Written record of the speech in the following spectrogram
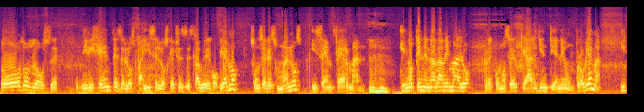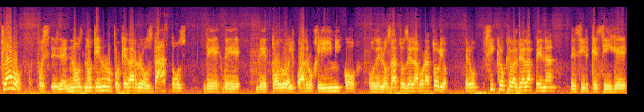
Todos los eh, dirigentes de los países, los jefes de Estado y de gobierno, son seres humanos y se enferman. Y no tiene nada de malo reconocer que alguien tiene un problema. Y claro, pues eh, no, no tiene uno por qué dar los datos de, de, de todo el cuadro clínico o de los datos del laboratorio, pero sí creo que valdría la pena decir que sigue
